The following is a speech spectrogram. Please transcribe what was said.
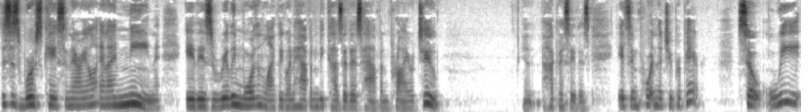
This is worst case scenario, and I mean it is really more than likely going to happen because it has happened prior to. And how can I say this? It's important that you prepare. So we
